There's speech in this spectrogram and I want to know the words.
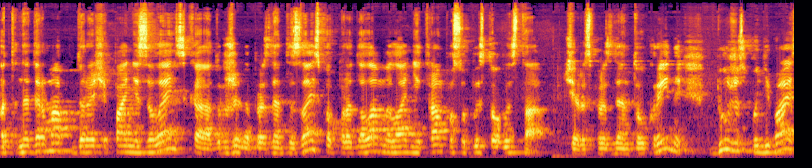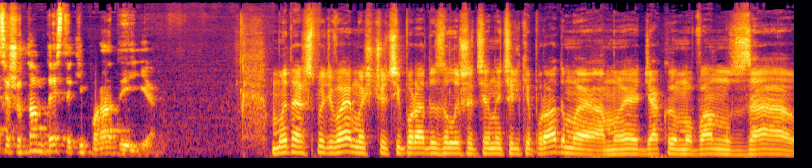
От не дарма, до речі, пані Зеленська, дружина президента Зеленського, передала Меланії Трамп особистого листа через президента України. Дуже сподіваюся, що там десь такі поради і є. Ми теж сподіваємося, що ці поради залишаться не тільки порадами. А ми дякуємо вам за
